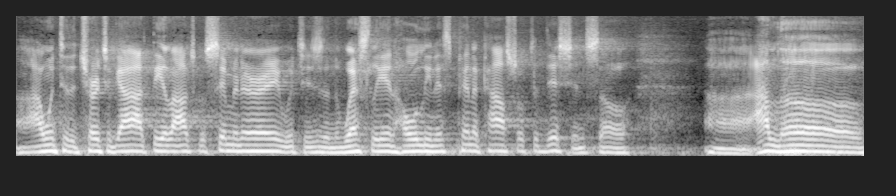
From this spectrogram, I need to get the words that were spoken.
Uh, I went to the Church of God Theological Seminary, which is in the Wesleyan holiness, Pentecostal tradition. So uh, I love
